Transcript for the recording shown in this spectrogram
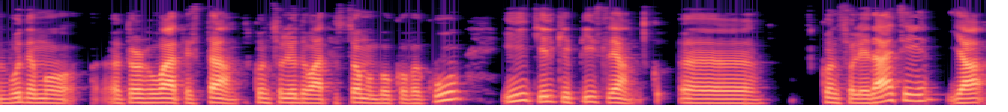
Будемо торгуватись та консолідуватись в цьому боковику, і тільки після е, консолідації я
